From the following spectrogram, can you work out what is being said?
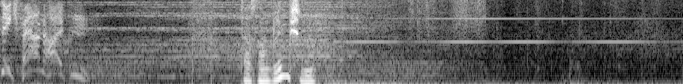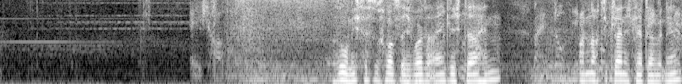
sich fernhalten. Da ist noch ein Blümchen. So, nichtsdestotrotz, ich wollte eigentlich dahin und noch die Kleinigkeit da mitnehmen.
